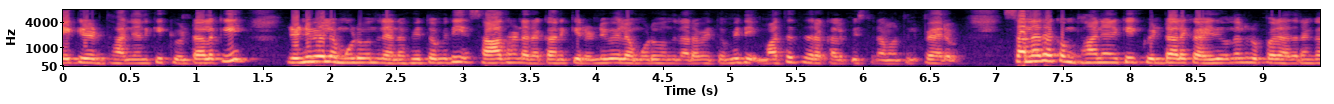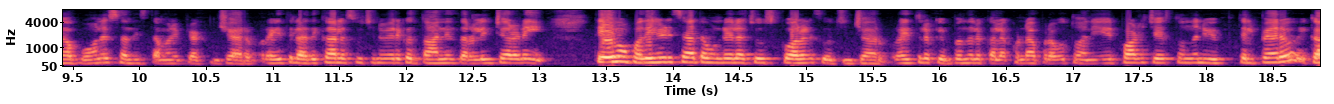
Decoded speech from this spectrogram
ఏ గ్రేడ్ ధాన్యానికి క్వింటాలకి రెండు వేల మూడు వందల ఎనభై తొమ్మిది సాధారణ రకానికి రెండు వేల మూడు వందల అరవై తొమ్మిది మద్దతు ధర కల్పిస్తున్నామని తెలిపారు. సన్న రకం ధాన్యానికి క్వింటాలకి ఐదు వందల రూపాయల అదనంగా బోనస్ అందిస్తామని ప్రకటించారు. రైతుల అధికారుల సూచన మేరకు ధాన్యం తరలించాలని తేమ పదిహేడు శాతం ఉండేలా చూసుకోవాలని సూచించారు. రైతులకు ఇబ్బందులు కలగకుండా ప్రభుత్వాన్ని ఏర్పాటు చేస్తుందని తెలిపారు. ఇక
